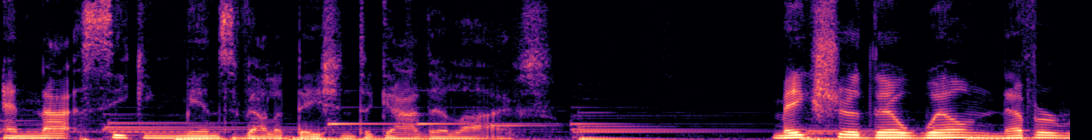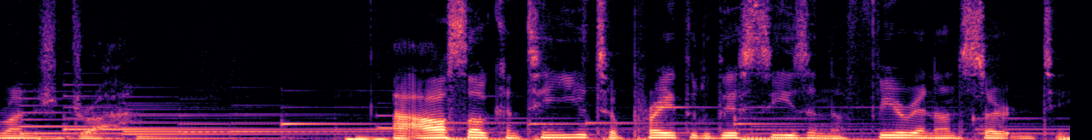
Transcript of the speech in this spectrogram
and not seeking men's validation to guide their lives. Make sure their well never runs dry. I also continue to pray through this season of fear and uncertainty.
